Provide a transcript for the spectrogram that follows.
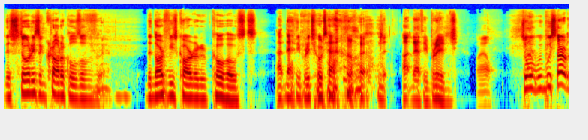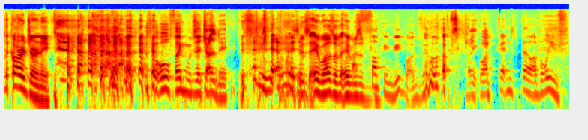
the stories and chronicles of the Northeast Corner co-hosts at Nethy Bridge Hotel at Nethy Bridge. well, So we- we start with the car journey. the whole thing was a journey. It was it was a, it was fucking good one though. That was a great one. Getting well, I believe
